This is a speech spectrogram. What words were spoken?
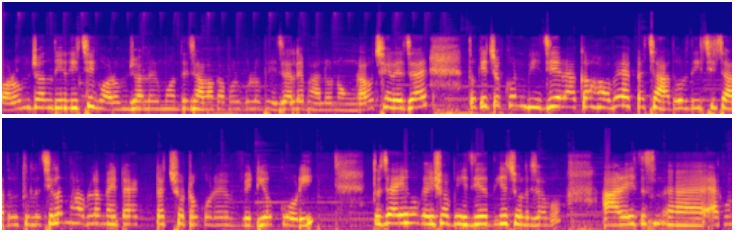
গরম জল দিয়ে দিচ্ছি। গরম জলের মধ্যে জামা কাপড়গুলো ভেজালে ভালো নোংরাও ছেড়ে যায়। তো কিছুক্ষণ ভিজিয়ে রাখা হবে। একটা চাদর দিচ্ছি চাদর তুলেছিলাম। ভাবলাম এটা একটা ছোট করে ভিডিও করি। তো যাই হোক, এইসব ভিজিয়ে দিয়ে চলে যাব। আর এই এখন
